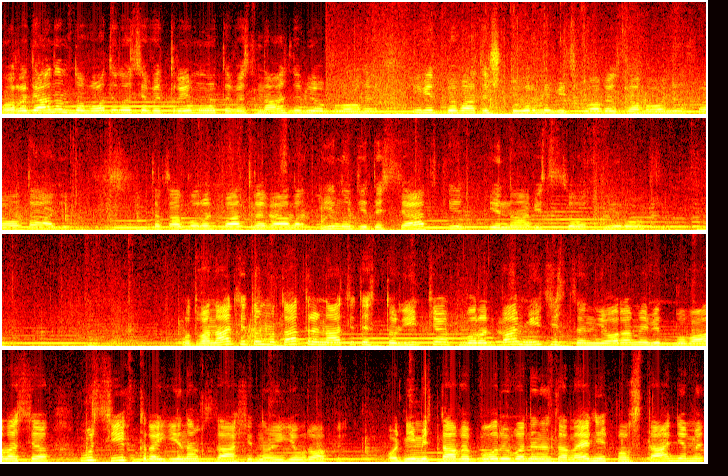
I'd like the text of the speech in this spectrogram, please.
Городянам доводилося витримувати виснажливі облоги і відбивати штурми військових загонів феодалів. Така боротьба тривала іноді десятки і навіть сотні років. У 12 та 13 століттях боротьба між сеньорами відбувалася в усіх країнах Західної Європи. Одні міста виборювали незалежність повстаннями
